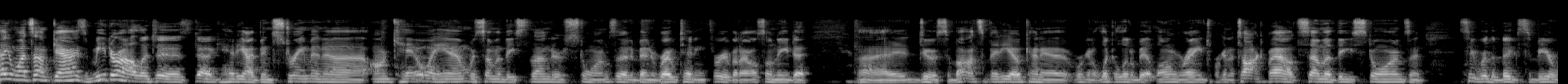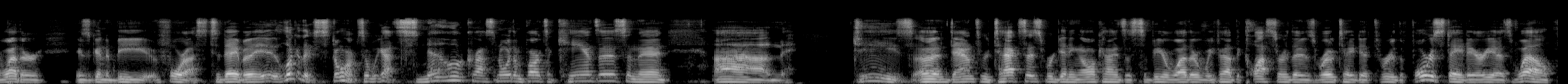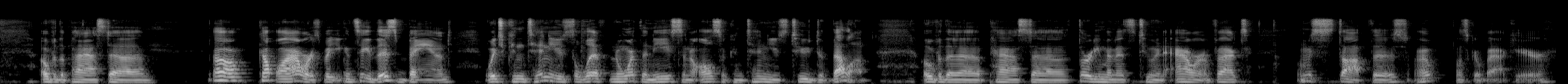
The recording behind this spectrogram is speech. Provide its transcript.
Hey, what's up, guys? Meteorologist Doug Heady. I've been streaming uh, on KOAM with some of these thunderstorms that have been rotating through, but I also need to uh, do a savants video. Kind of, we're going to look a little bit long range. We're going to talk about some of these storms and see where the big severe weather is going to be for us today. But uh, look at this storm. So we got snow across northern parts of Kansas, and then um, Geez, uh, down through Texas, we're getting all kinds of severe weather. We've had the cluster that has rotated through the four state area as well over the past, uh, oh, couple hours. But you can see this band, which continues to lift north and east and also continues to develop over the past uh, 30 minutes to an hour. In fact, let me stop this. Oh, let's go back here.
